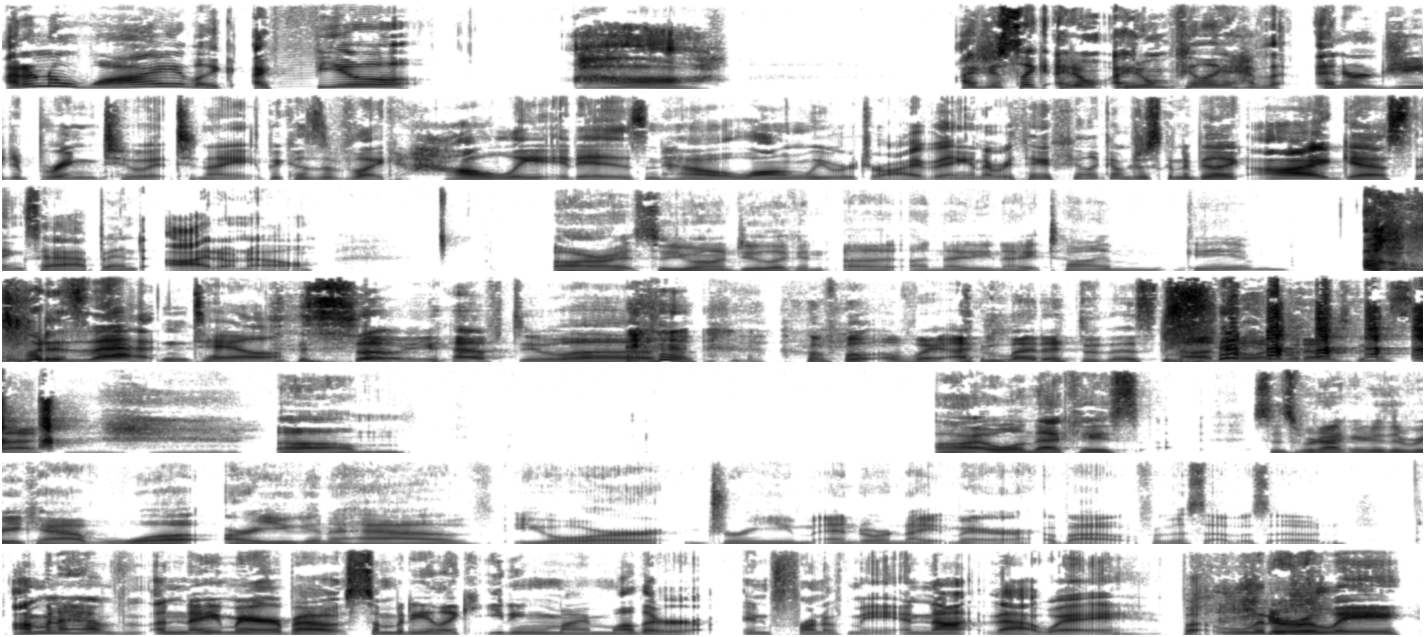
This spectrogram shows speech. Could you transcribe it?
I don't know why. Like I feel ah I just like I don't I don't feel like I have the energy to bring to it tonight because of like how late it is and how long we were driving and everything. I feel like I'm just going to be like I guess things happened. I don't know. All right, so you want to do like an, a a nighty night time game? what does that entail? so you have to uh oh, wait i led into this not knowing what i was gonna say um all right well in that case since we're not gonna do the recap what are you gonna have your dream and or nightmare about from this episode I'm gonna have a nightmare about somebody like eating my mother in front of me, and not that way, but literally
